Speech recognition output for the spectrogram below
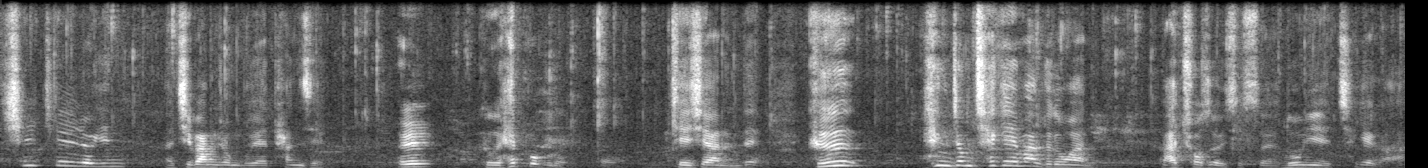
실질적인 지방 정부의 탄생을 그 해법으로 어, 제시하는데 그 행정 체계만 그동안 맞춰서 있었어요. 논의의 체계가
